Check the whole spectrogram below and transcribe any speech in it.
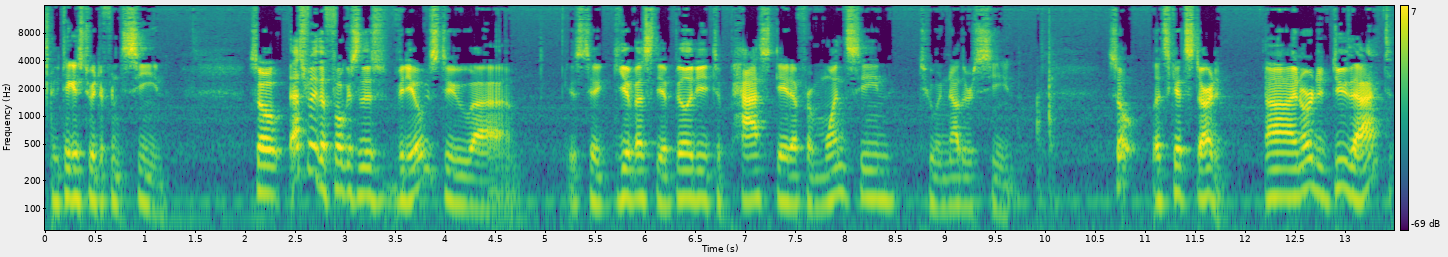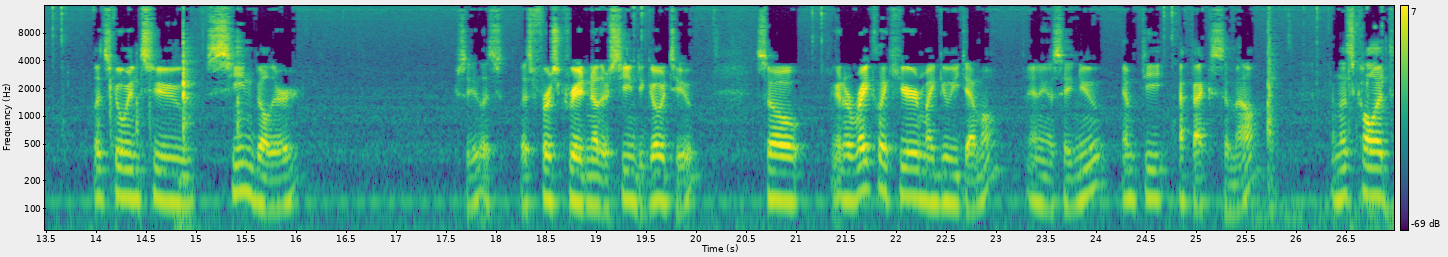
It would take us to a different scene. So that's really the focus of this video is to uh, is to give us the ability to pass data from one scene to another scene. So let's get started. Uh, in order to do that, let's go into Scene Builder. Actually, let's let's first create another scene to go to. So I'm going to right click here in my GUI demo, and I'm going to say New Empty FXML, and let's call it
